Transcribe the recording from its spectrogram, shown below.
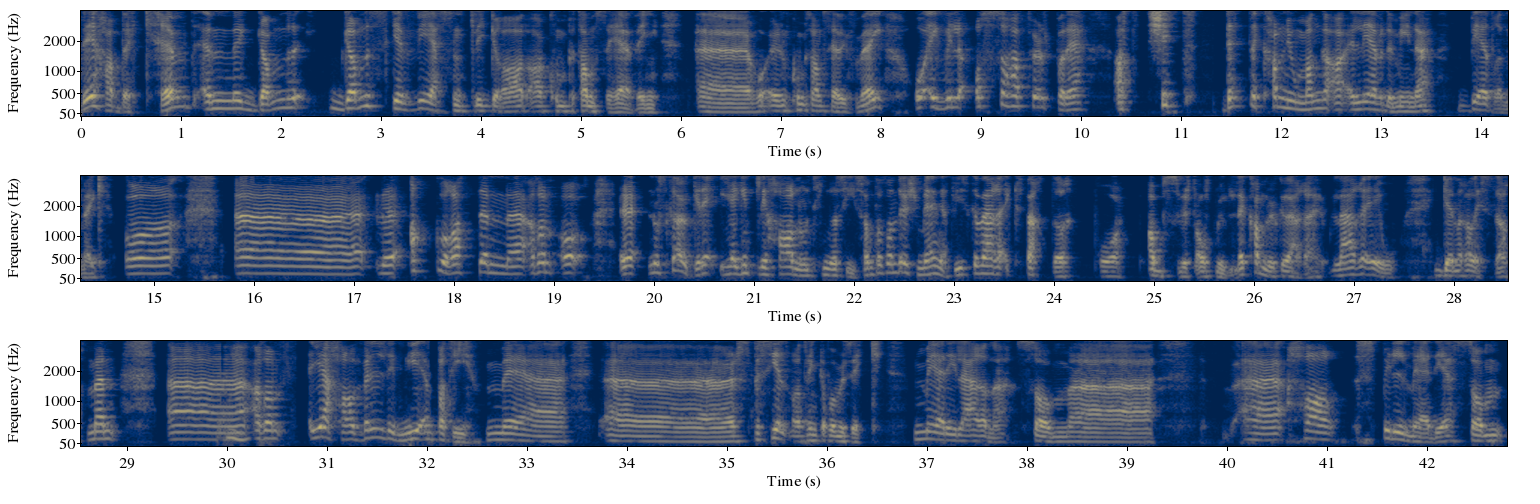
det hadde krevd en gans, ganske vesentlig grad av kompetanseheving. Eh, en kompetanseheving for meg. Og jeg ville også ha følt på det at shit, dette kan jo mange av elevene mine bedre enn meg. Og eh, det er akkurat den eh, altså, og, eh, Nå skal jo ikke det egentlig ha noen ting å si. sant? Altså, det er jo ikke meningen at vi skal være eksperter på absolutt alt mulig. Det kan vi jo ikke være. Lærere er jo generalister. Men eh, mm. altså, jeg har veldig mye empati med eh, Spesielt når jeg tenker på musikk. Med de lærerne som eh, har spillmedie som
